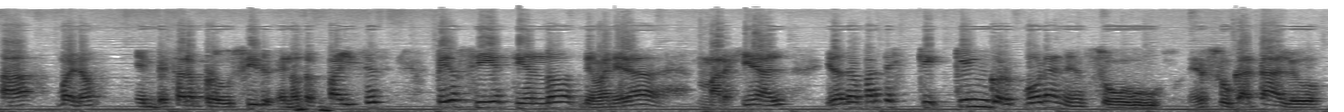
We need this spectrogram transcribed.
a, bueno, empezar a producir en otros países, pero sigue siendo de manera marginal. Y la otra parte es que, qué incorporan en su, en su catálogo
